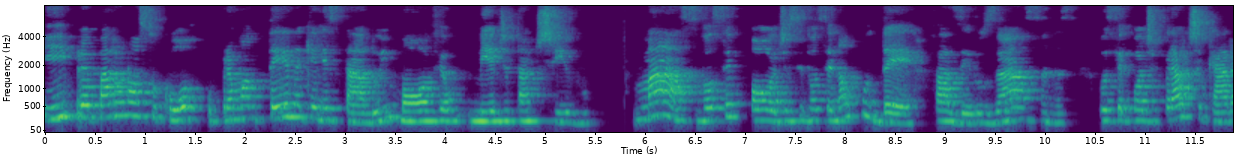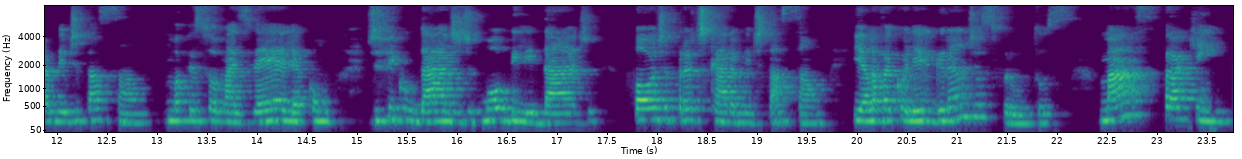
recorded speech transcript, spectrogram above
e preparam o nosso corpo para manter naquele estado imóvel, meditativo. Mas você pode, se você não puder fazer os asanas, você pode praticar a meditação. Uma pessoa mais velha, com dificuldade de mobilidade, pode praticar a meditação e ela vai colher grandes frutos. Mas para quem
